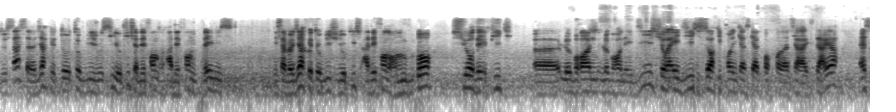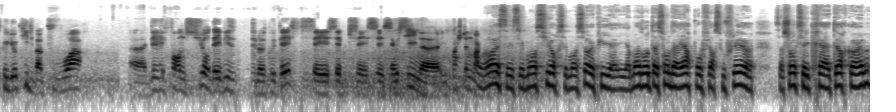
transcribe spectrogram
de, ça, ça veut dire que tu obliges aussi Jokic à défendre, à défendre Davis. Et ça veut dire que tu obliges Jokic à défendre en mouvement sur des pics euh, LeBron, LeBron AD, sur AD qui sort, qui prend une cascade pour prendre un tir à l'extérieur. Est-ce que Jokic va pouvoir euh, défendre sur Davis de l'autre côté, c'est aussi une, question mark. Ouais, c'est moins sûr, c'est moins sûr. Et puis il y, a moins de rotation derrière pour le faire souffler, euh, sachant que c'est le créateur quand même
